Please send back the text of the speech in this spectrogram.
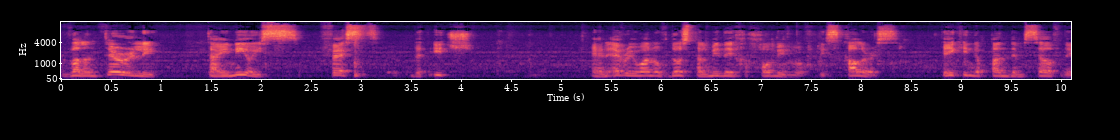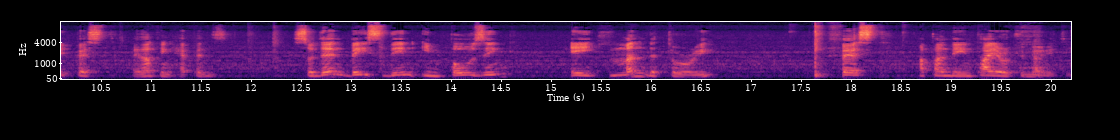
voluntarily tainiois fasts that each and every one of those Talmidei Chachomim of the scholars taking upon themselves the pest and nothing happens. So then Beis Din imposing a mandatory fast upon the entire community.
